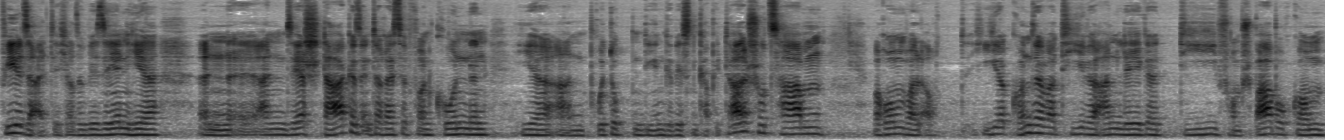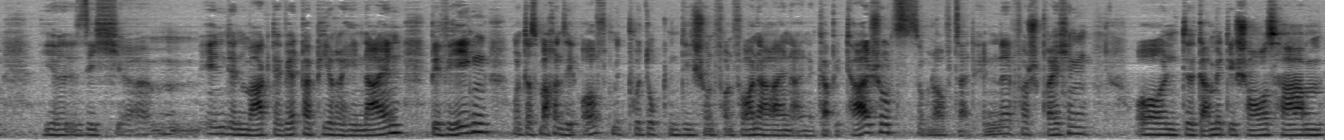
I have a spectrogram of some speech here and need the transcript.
vielseitig. Also wir sehen hier ein, ein sehr starkes Interesse von Kunden hier an Produkten, die einen gewissen Kapitalschutz haben. Warum? Weil auch hier konservative Anleger, die vom Sparbuch kommen, hier sich ähm, in den Markt der Wertpapiere hinein bewegen. Und das machen sie oft mit Produkten, die schon von vornherein einen Kapitalschutz zum Laufzeitende versprechen. und äh, damit die Chance haben,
